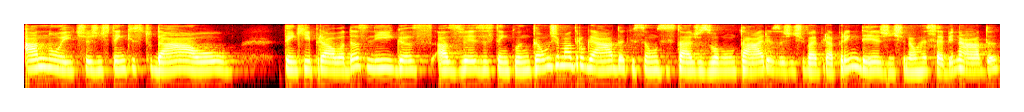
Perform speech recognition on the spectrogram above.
À noite a gente tem que estudar ou tem que ir para a aula das ligas, às vezes tem plantão de madrugada, que são os estágios voluntários, a gente vai para aprender, a gente não recebe nada.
